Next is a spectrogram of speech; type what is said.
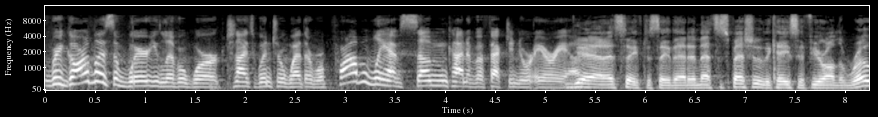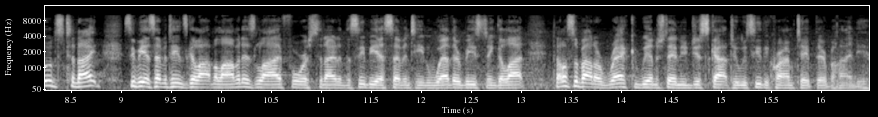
Regardless of where you live or work, tonight's winter weather will probably have some kind of effect in your area. Yeah, that's safe to say that, and that's especially the case if you're on the roads tonight. CBS 17's Gilad Malamed is live for us tonight in the CBS 17 Weather Beast. And Gilad, tell us about a wreck we understand you just got to. We see the crime tape there behind you.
